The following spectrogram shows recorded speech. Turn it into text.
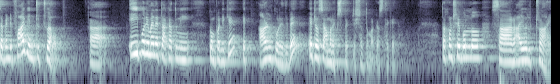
সেভেন্টি ফাইভ ইন্টু টুয়েলভ এই পরিমাণে টাকা তুমি কোম্পানিকে আর্ন করে দেবে, এটা হচ্ছে আমার এক্সপেকটেশন তোমার কাছ থেকে। তখন সে বলল স্যার আই উইল ট্রাই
